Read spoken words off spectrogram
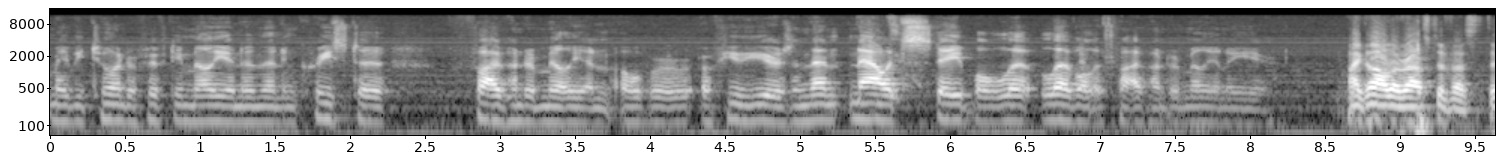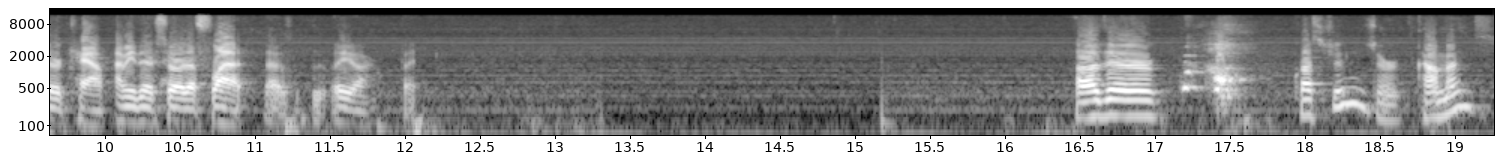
maybe 250 million and then increased to 500 million over a few years, and then now it's stable le- level at 500 million a year. Like all the rest of us, they're capped. I mean, they're sort of flat, that's, they are, but. Other questions or comments?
